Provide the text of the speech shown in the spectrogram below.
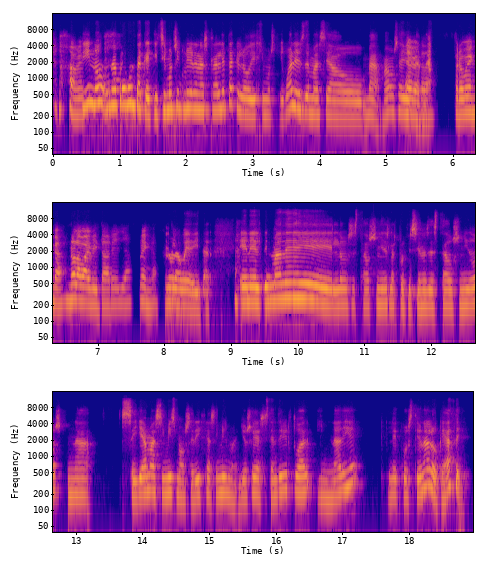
Sí, no, una pregunta que quisimos incluir en la escaleta que luego dijimos, igual es demasiado. Va, vamos a evitarla. Pero venga, no la va a evitar ella. Venga. No la voy a evitar. En el tema de los Estados Unidos, las profesiones de Estados Unidos, una se llama a sí misma o se dice a sí misma, yo soy asistente virtual y nadie le cuestiona lo que hace.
